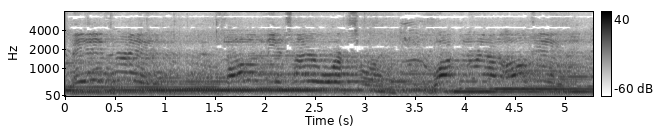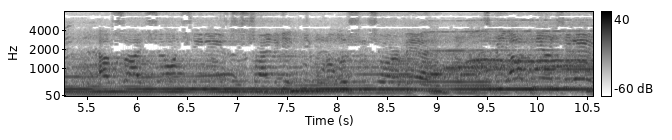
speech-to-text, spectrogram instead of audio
Mayday Parade, followed the entire Warped Tour, walking around all day outside selling CDs just trying to get people to listen to our band. To be up here today,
